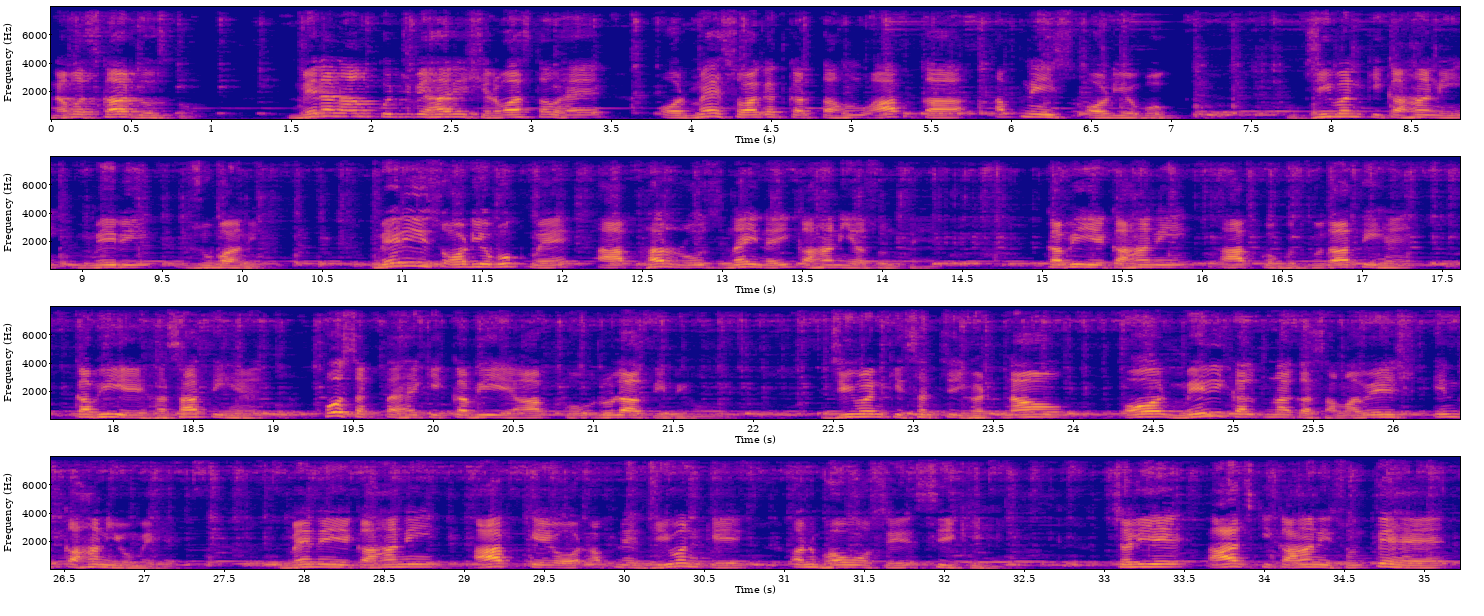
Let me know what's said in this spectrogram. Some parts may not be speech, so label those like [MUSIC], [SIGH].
नमस्कार दोस्तों, मेरा नाम कुछ बिहारी श्रीवास्तव है और मैं स्वागत करता हूँ आपका अपने इस ऑडियो बुक जीवन की कहानी मेरी जुबानी। मेरी इस ऑडियो बुक में आप हर रोज नई नई कहानियाँ सुनते हैं। कभी ये कहानी आपको गुदगुदाती हैं, कभी ये हंसाती हैं, हो सकता है कि कभी ये आपको रुलाती भी होंगी। जीवन की सच्ची घटनाओं और मेरी कल्पना का समावेश इन कहानियों में है। मैंने ये कहानी आपके और अपने जीवन के अनुभवों से सीखी है। चलिए आज की कहानी सुनते हैं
